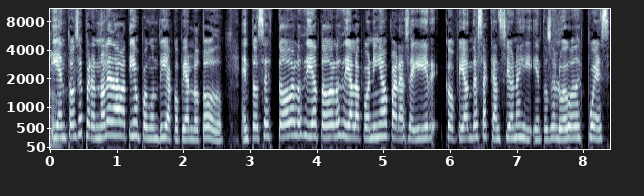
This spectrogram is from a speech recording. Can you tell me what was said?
Y entonces, pero no le daba tiempo en un día a copiarlo todo. Entonces, todos los días, todos los días la ponía para seguir copiando esas canciones y, y entonces luego después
